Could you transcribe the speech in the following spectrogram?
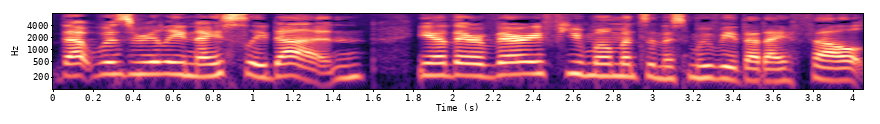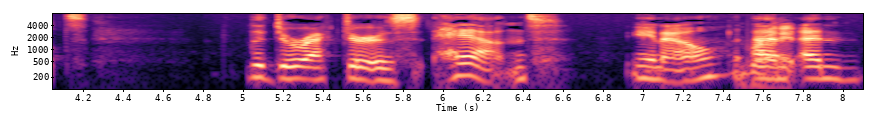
that was really nicely done. You know, there are very few moments in this movie that I felt the director's hand. You know, Right. and and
